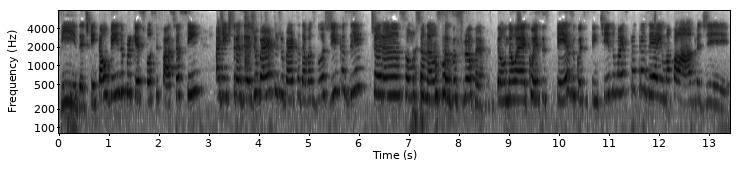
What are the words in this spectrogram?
vida de quem está ouvindo, porque se fosse fácil assim, a gente trazia Gilberto, Gilberto dava as duas dicas e tcharam, solucionamos todos os problemas. Então não é com esse peso, com esse sentido, mas para trazer aí uma palavra de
